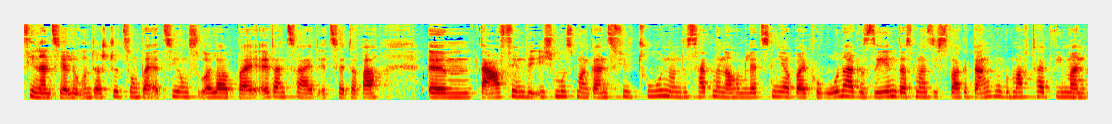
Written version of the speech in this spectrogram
finanzielle Unterstützung bei Erziehungsurlaub, bei Elternzeit etc. Ähm, da finde ich, muss man ganz viel tun. Und das hat man auch im letzten Jahr bei Corona gesehen, dass man sich zwar Gedanken gemacht hat, wie man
